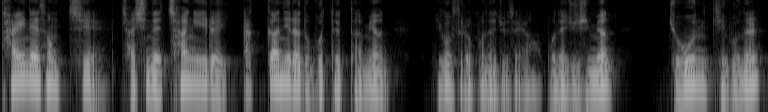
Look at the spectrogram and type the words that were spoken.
타인의 성취에 자신의 창의를 약간이라도 못했다면 이것으로 보내주세요. 보내주시면 좋은 기분을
